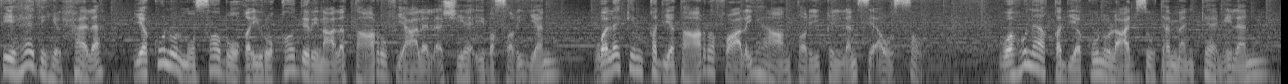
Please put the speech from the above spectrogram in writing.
في هذه الحالة يكون المصاب غير قادر على التعرف على الأشياء بصرياً ولكن قد يتعرف عليها عن طريق اللمس أو الصوت. وهنا قد يكون العجز تماً كاملاً.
